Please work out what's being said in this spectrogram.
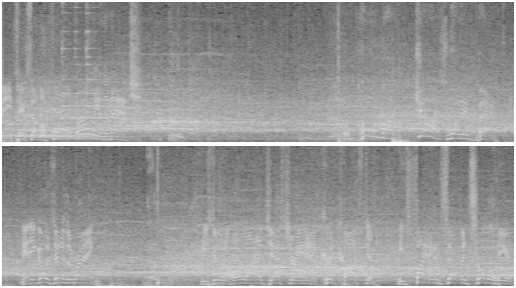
And he picks up a fall gosh, what impact. And he goes into the ring. He's doing a whole lot of gesturing, and it could cost him. He's finding himself in trouble here.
